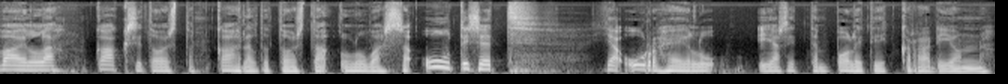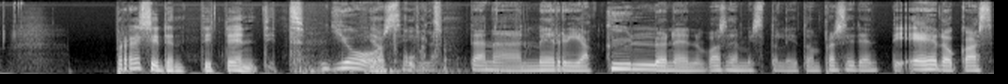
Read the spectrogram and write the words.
vailla 12, 12 luvassa uutiset ja urheilu ja sitten Politiikkaradion presidenttitentit Joo, jatkuvat. Sillä tänään Merja Kyllönen, Vasemmistoliiton presidenttiehdokas.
